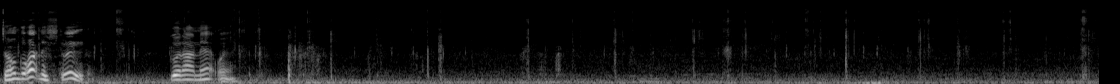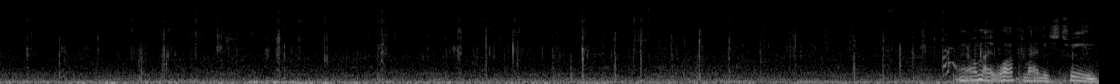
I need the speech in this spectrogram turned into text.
Don't go out the street. Go down that way. I don't like walking by these trees.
